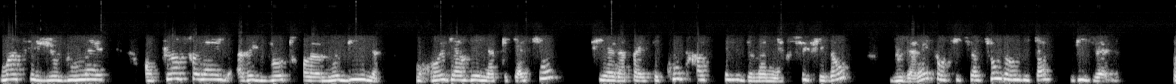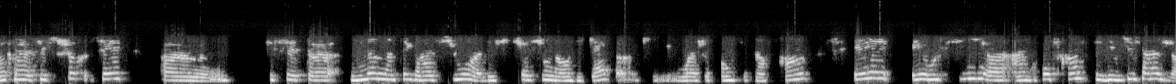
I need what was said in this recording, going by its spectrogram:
moi si je vous mets en plein soleil avec votre mobile pour regarder une application, si elle n'a pas été contrastée de manière suffisante, vous allez être en situation de handicap visuel. Donc euh, c'est sûr, c'est euh, cette euh, non-intégration des situations de handicap qui, moi, je pense, est un frein. Et, et aussi, un gros frein, c'est des usages.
